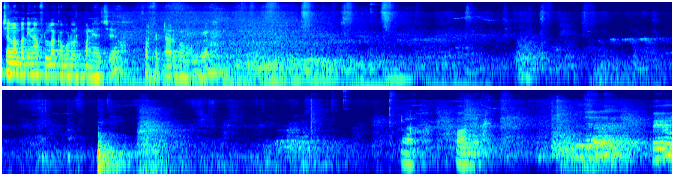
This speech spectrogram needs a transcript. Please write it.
போட்டு இருக்குல்ல ம் கிச்சன்லாம் பார்த்தீங்கன்னா ஃபுல்லாக கபோர்டு ஒர்க் பண்ணியாச்சு பர்ஃபெக்டாக இருக்கும் உங்களுக்கு வாங்க பெட்ரூம்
